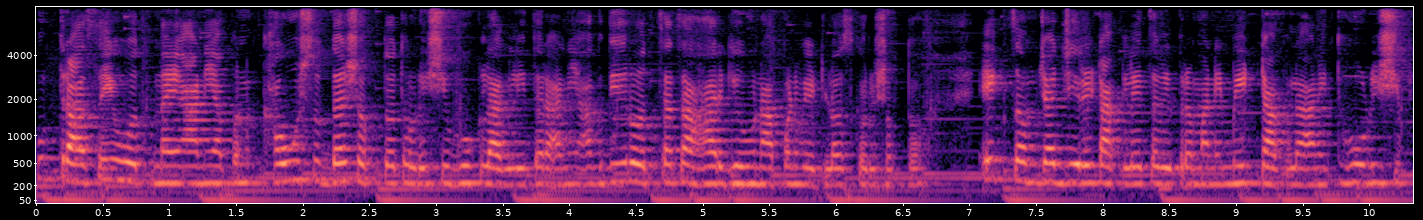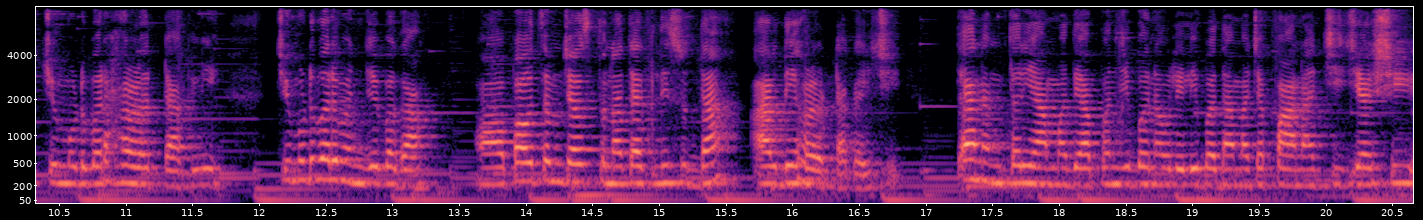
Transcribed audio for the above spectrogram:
खूप त्रासही होत नाही आणि आपण खाऊसुद्धा शकतो. थोडीशी भूक लागली तर आणि अगदी रोजचाच आहार घेऊन आपण वेट लॉस करू शकतो. एक चमचा जिरे टाकले चवीप्रमाणे मीठ टाकलं आणि थोडीशी चिमूटभर हळद टाकली. चिमूटभर म्हणजे बघा पाव चमचा असतो ना त्यातली सुद्धा अर्धी हळद टाकायची. त्यानंतर यामध्ये आपण जी बनवलेली बदामाच्या पानाची जी अशी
